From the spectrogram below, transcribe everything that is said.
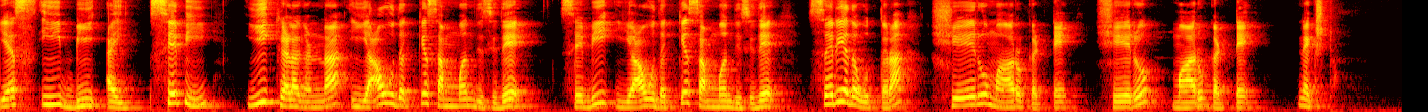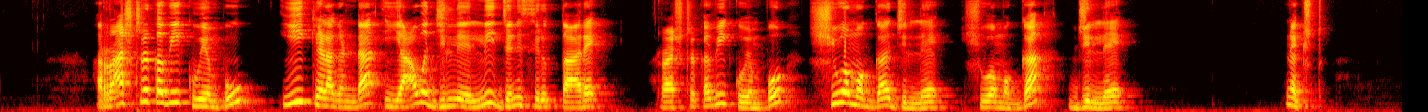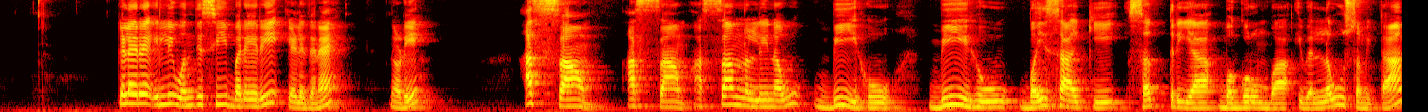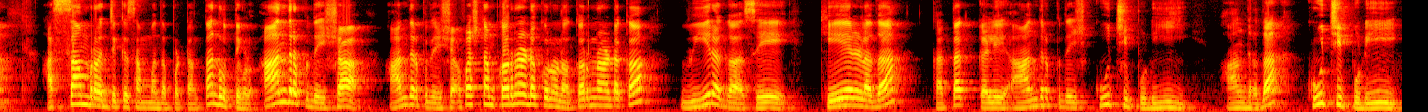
S E B I. SEBI ಈ ಕೆಳಗಂಡ ಯಾವುದಕ್ಕೆ ಸಂಬಂಧಿಸಿದೆ? ಸೆಬಿ ಯಾವುದಕ್ಕೆ ಸಂಬಂಧಿಸಿದೆ? ಸರಿಯಾದ ಉತ್ತರ, ಷೇರು ಮಾರುಕಟ್ಟೆ ಷೇರು ಮಾರುಕಟ್ಟೆ. ನೆಕ್ಸ್ಟ್. ರಾಷ್ಟ್ರಕವಿ ಕುವೆಂಪು ಈ ಕೆಳಗಂಡ ಯಾವ ಜಿಲ್ಲೆಯಲ್ಲಿ ಜನಿಸಿರುತ್ತಾರೆ? ರಾಷ್ಟ್ರಕವಿ ಕುವೆಂಪು, ಶಿವಮೊಗ್ಗ ಜಿಲ್ಲೆ ಶಿವಮೊಗ್ಗ ಜಿಲ್ಲೆ. ನೆಕ್ಸ್ಟ್. ಗೆಳೆಯರೆ, ಇಲ್ಲಿ ಹೊಂದಿಸಿ ಬರೆಯಿರಿ, ಹೇಳಿದ್ದೇನೆ. ನೋಡಿ. ಅಸ್ಸಾಂ ಅಸ್ಸಾಂ. ಅಸ್ಸಾಂನಲ್ಲಿ ನಾವು ಬಿಹು ಬಿಹು, ಬೈಸಾಕಿ, ಸತ್ರಿಯ, ಬಗುರುಂಬ ಇವೆಲ್ಲವೂ ಸಮೇತ ಅಸ್ಸಾಂ ರಾಜ್ಯಕ್ಕೆ ಸಂಬಂಧಪಟ್ಟಂಥ ನೃತ್ಯಗಳು. ಆಂಧ್ರ ಪ್ರದೇಶ ಆಂಧ್ರ ಪ್ರದೇಶ. ಫಸ್ಟ್ ನಮ್ಮ ಕರ್ನಾಟಕ ನೋಡೋಣ. ಕರ್ನಾಟಕ, ವೀರಗಾಸೆ, ಕೇರಳದ ಕಥಕ್ಕಳಿ, ಆಂಧ್ರ ಪ್ರದೇಶ, ಕೂಚಿಪುಡಿ, ಆಂಧ್ರದ ಕೂಚಿಪುಡಿ.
